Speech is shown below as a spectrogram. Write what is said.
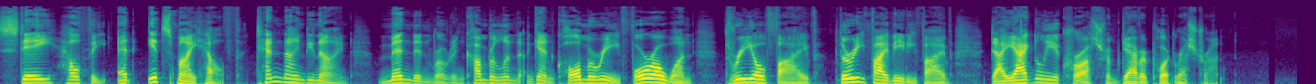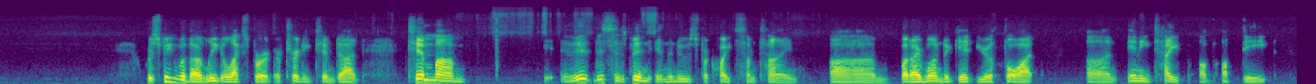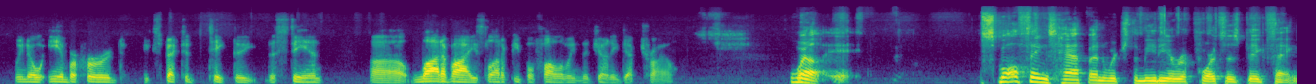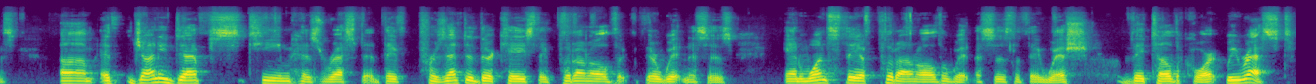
Stay healthy at It's My Health, 1099 Mendon Road in Cumberland. Again, call Marie 401 305 3585, diagonally across from Davenport Restaurant. We're speaking with our legal expert, attorney Tim Dodd. Tim, um, this has been in the news for quite some time, um, but I wanted to get your thought on any type of update. We know Amber Heard expected to take the, the stand a uh, lot of eyes, a lot of people following the Johnny Depp trial. Well, it, small things happen, which the media reports as big things. Um, Johnny Depp's team has rested. They've presented their case. They've put on all the, their witnesses. And once they have put on all the witnesses that they wish, they tell the court, we rest.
